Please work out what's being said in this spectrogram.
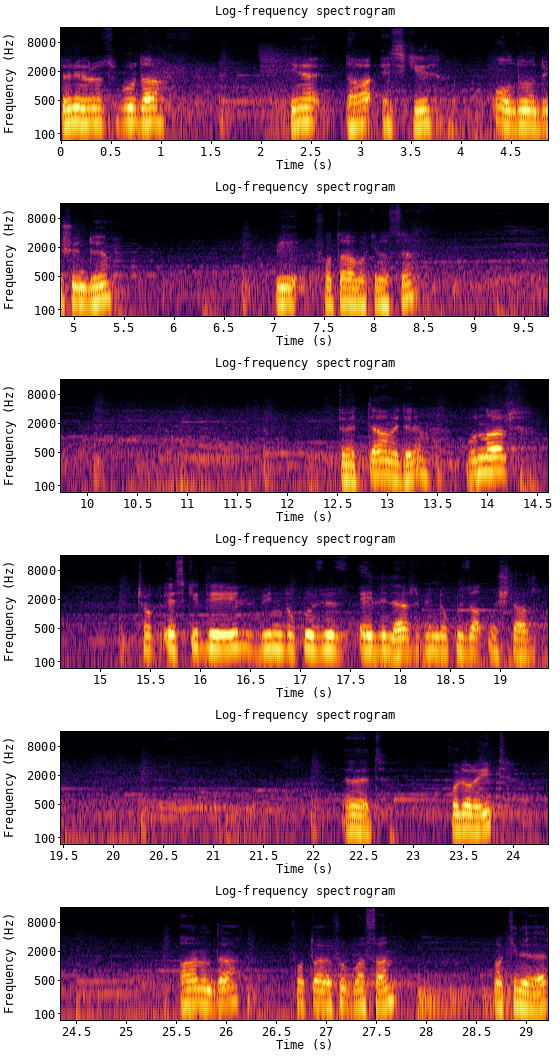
Dönüyoruz. Burada yine daha eski olduğunu düşündüğüm bir fotoğraf makinesi. Evet devam edelim. Bunlar çok eski değil. 1950'ler, 1960'lar. Evet. Polaroid anında fotoğrafı basan makineler.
